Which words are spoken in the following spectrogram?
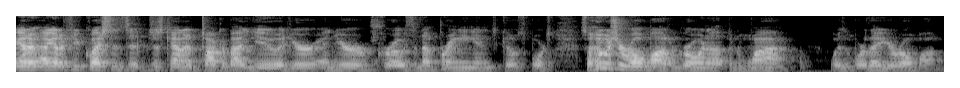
I got a, I got a few questions that just kind of talk about you and your and your growth and upbringing in sports. So who was your role model growing up and why was were they your role model?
